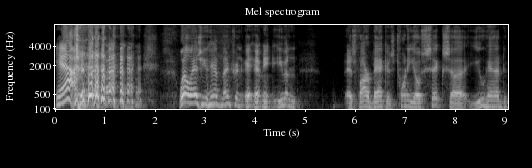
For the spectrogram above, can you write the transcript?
Yeah. well, as you have mentioned, I mean, even as far back as 2006, uh, you had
